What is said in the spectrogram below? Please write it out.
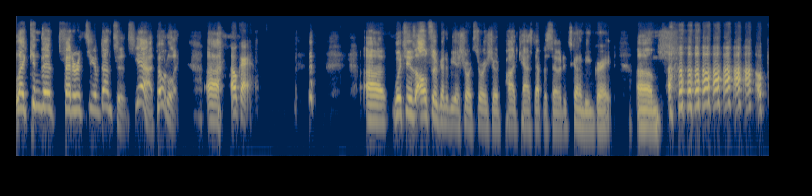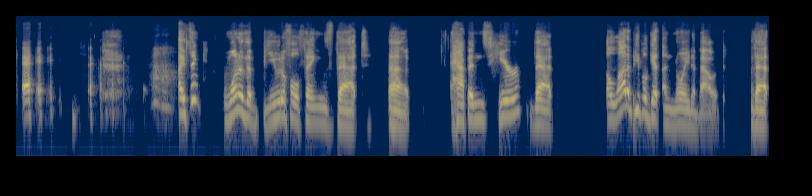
Like Confederacy of Dunces, yeah, totally. Uh, okay. uh, which is also going to be a short story show podcast episode. It's going to be great. Um, okay. I think one of the beautiful things that uh, happens here that a lot of people get annoyed about that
